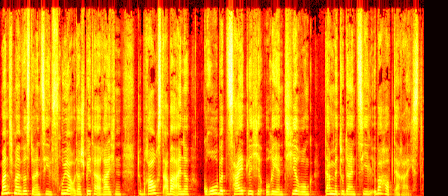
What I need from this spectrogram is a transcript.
Manchmal wirst du ein Ziel früher oder später erreichen, du brauchst aber eine grobe zeitliche Orientierung, damit du dein Ziel überhaupt erreichst.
